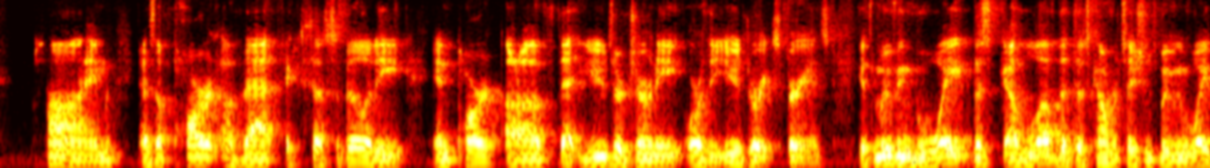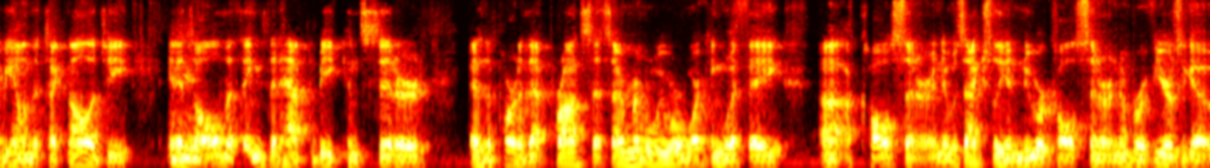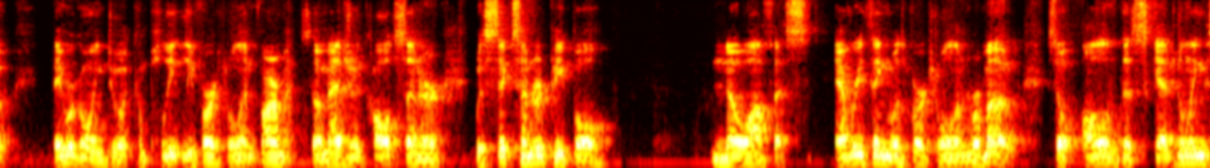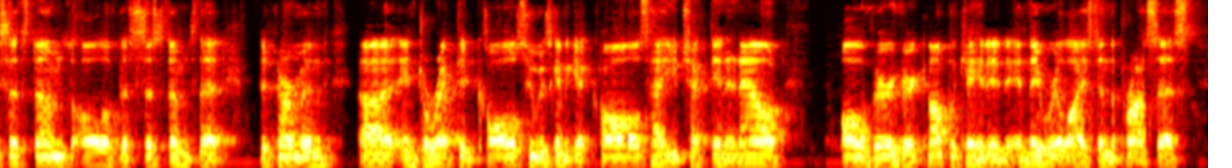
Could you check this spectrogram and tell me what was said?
time as a part of that accessibility and part of that user journey or the user experience. It's moving way this I love that this conversation is moving way beyond the technology and mm-hmm. it's all the things that have to be considered as a part of that process. I remember we were working with a uh, a call center and it was actually a newer call center a number of years ago they were going to a completely virtual environment. So imagine a call center with 600 people, no office. Everything was virtual and remote. So all of the scheduling systems, all of the systems that determined uh, and directed calls, who was going to get calls, how you checked in and out, all very, very complicated. And they realized in the process,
